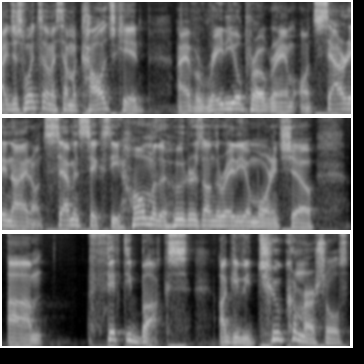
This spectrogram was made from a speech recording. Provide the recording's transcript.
I just went to them. I said, I'm a college kid. I have a radio program on Saturday night on 760, home of the Hooters on the radio morning show. Um, 50 bucks. I'll give you two commercials.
